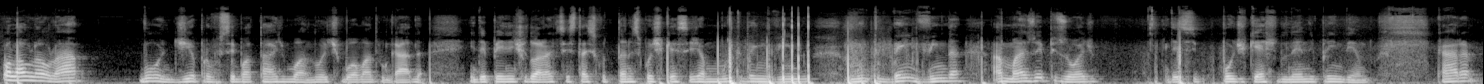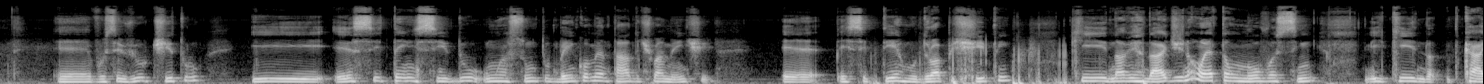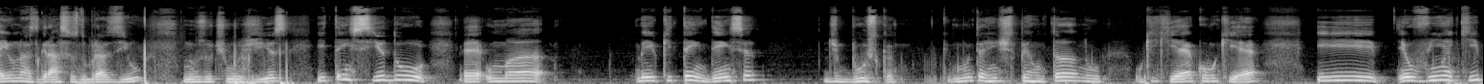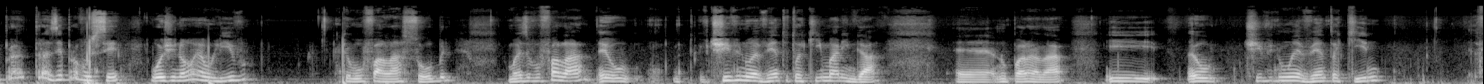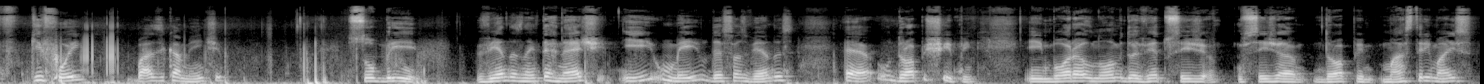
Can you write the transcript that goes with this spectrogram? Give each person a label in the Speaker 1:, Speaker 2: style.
Speaker 1: Olá, olá, olá. Bom dia para você, boa tarde, boa noite, boa madrugada. Independente do horário que você está escutando esse podcast, seja muito bem-vindo, muito bem-vinda a mais um episódio desse podcast do Lendo Empreendendo. Cara, é, você viu o título e esse tem sido um assunto bem comentado ultimamente. É, esse termo dropshipping, que na verdade não é tão novo assim e que caiu nas graças do Brasil nos últimos dias e tem sido é, uma meio que tendência de busca. Muita gente se perguntando o que, que é, como que é. E eu vim aqui para trazer para você. Hoje não é um livro que eu vou falar sobre, mas eu vou falar. Eu tive no evento, estou aqui em Maringá, é, no Paraná, e eu tive num evento aqui que foi basicamente sobre vendas na internet e o meio dessas vendas é o dropshipping. Embora o nome do evento seja, seja Drop Mastery, mas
